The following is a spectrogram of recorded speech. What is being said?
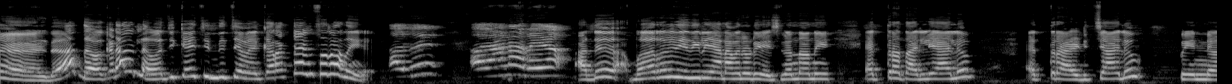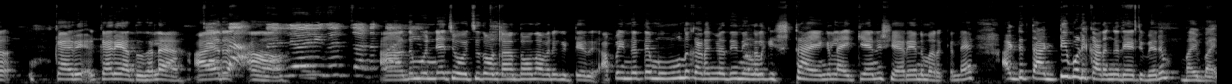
എടാ നോക്കടാ ലോജിക്കായി ചിന്തിച്ചവൻ. കറക്റ്റ് ആൻസർ ആണ്. അത് വേറൊരു രീതിയിൽ ഞാൻ അവനോട് ചോദിച്ചു. എന്നാന്ന് എത്ര തല്ലിയാലും എത്ര അടിച്ചാലും പിന്നെ കര കരയാത്തത് അല്ലേ? ആയിരം ആ. ആ, അത് മുന്നേ ചോദിച്ചതുകൊണ്ടാണ് തോന്നുന്നു അവന് കിട്ടിയത്. അപ്പൊ ഇന്നത്തെ മൂന്ന് കടങ്കഥയും നിങ്ങൾക്ക് ഇഷ്ടമായെങ്കിൽ ലൈക്ക് ചെയ്യാനും ഷെയർ ചെയ്യാനും മറക്കല്ലേ? അടുത്ത അടിപൊളി കടങ്കഥയായിട്ട് വരും. ബൈ ബൈ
